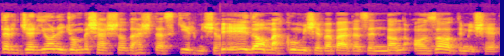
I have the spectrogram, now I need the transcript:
در جریان جنبش 88 دستگیر میشه به اعدام محکوم میشه و بعد از زندان آزاد میشه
